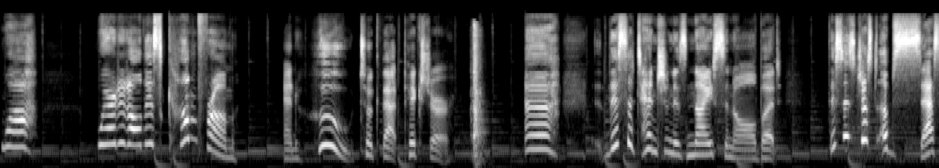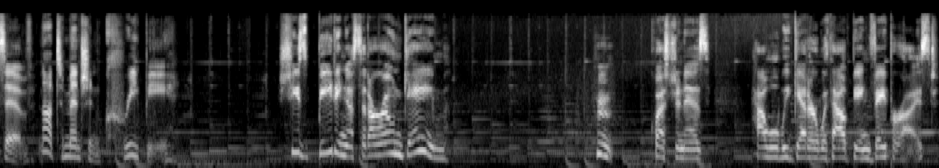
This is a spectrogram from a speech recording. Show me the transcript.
Wah, where did all this come from? And who took that picture? Uh, this attention is nice and all, but this is just obsessive, not to mention creepy. She's beating us at our own game. Hmm. Question is, how will we get her without being vaporized?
